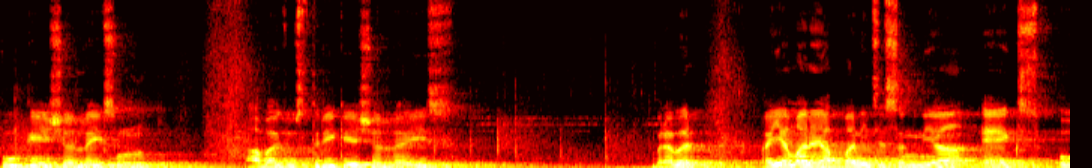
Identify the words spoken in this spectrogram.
પુકેશર લઈશું. આ બાજુ સ્ત્રી કેશર લઈશ. બરાબર? અહીંયા મારે આપવાની છે સંજ્ઞા એક્સ ઓ.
